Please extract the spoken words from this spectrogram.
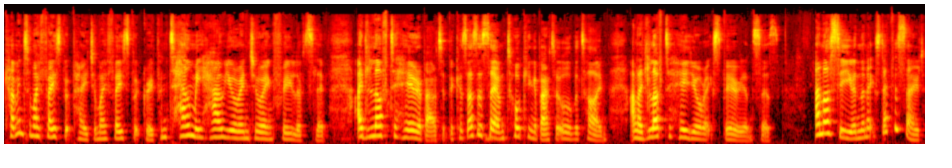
come into my Facebook page or my Facebook group and tell me how you're enjoying Friluftsliv. I'd love to hear about it because, as I say, I'm talking about it all the time and I'd love to hear your experiences. And I'll see you in the next episode.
